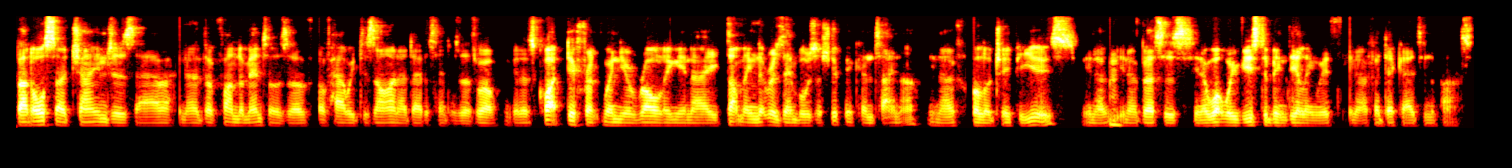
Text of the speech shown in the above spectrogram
but also changes our you know the fundamentals of, of how we design our data centers as well. Because it's quite different when you're rolling in a something that resembles a shipping container, you know, full of GPUs, you know, mm. you know, versus you know what we've used to been dealing with, you know, for decades in the past.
